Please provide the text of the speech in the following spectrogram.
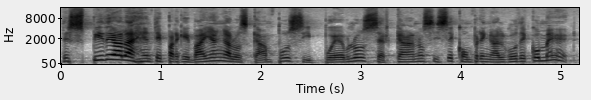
Despide a la gente para que vayan a los campos y pueblos cercanos y se compren algo de comer.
